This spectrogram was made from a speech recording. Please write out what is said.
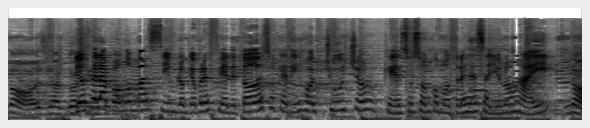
No, eso es algo Yo te la pongo más simple. ¿Qué prefiere? Todo eso que dijo Chucho, que esos son como tres desayunos ahí. No.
